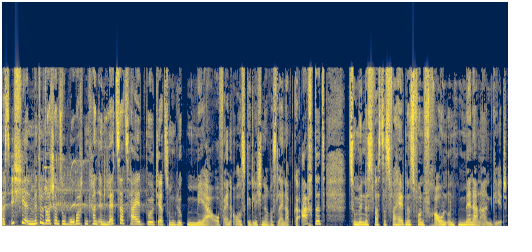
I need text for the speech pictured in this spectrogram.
Was ich hier in Mitteldeutschland so beobachten kann, in letzter Zeit wird ja zum Glück mehr auf ein ausgeglicheneres Line-up geachtet, zumindest was das Verhältnis von Frauen und Männern angeht.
